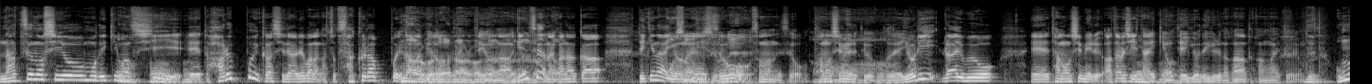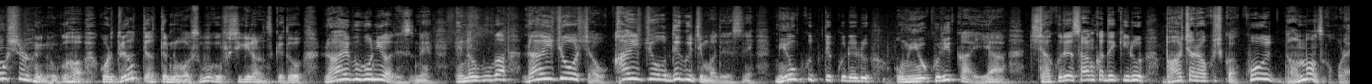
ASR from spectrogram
夏の仕様もできますし、えー、と春っぽい歌詞であればなんかちょっと桜っぽい花火だったりっていうような現実ではなかなかできないような演出をそうなんですよ。楽しめるということでよりライブを、えー、楽しめる新しい体験を提供できるのかなと考えております。面白いのがこれどうやってやってるのかすごく不思議なんですけどライブ後にはですね絵の具が来場者を会場出口までですね見送ってくれるお見送り会や自宅で参加できるバーチャル握手会、こういう、何なんですか、これ？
